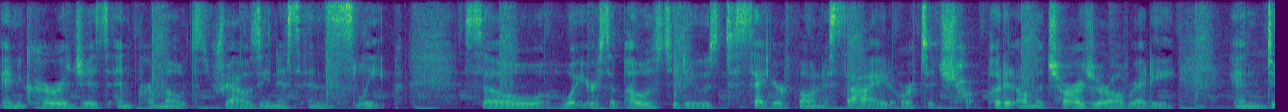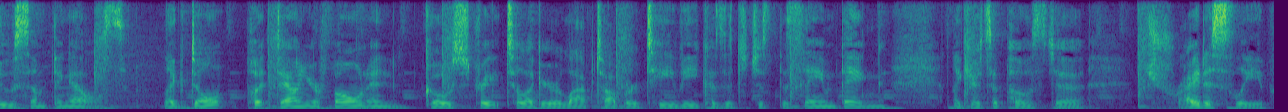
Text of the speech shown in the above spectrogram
encourages and promotes drowsiness and sleep. So, what you're supposed to do is to set your phone aside or to char- put it on the charger already and do something else. Like, don't put down your phone and go straight to like your laptop or TV because it's just the same thing. Like, you're supposed to try to sleep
